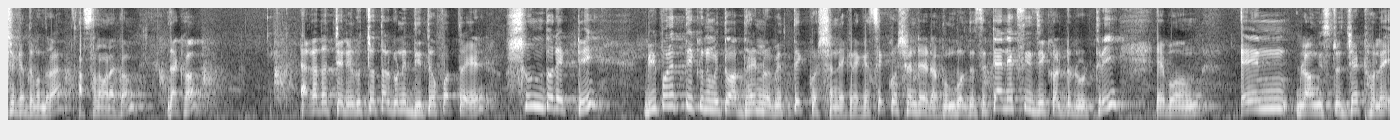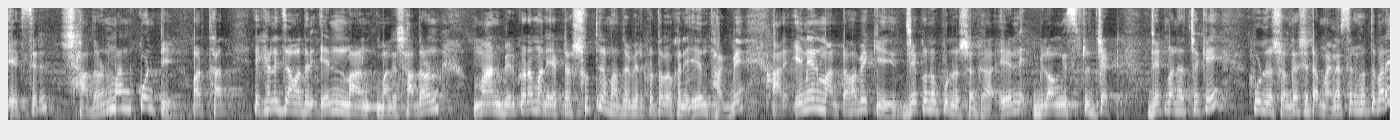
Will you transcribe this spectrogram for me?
শিক্ষার্থী বন্ধুরা, আসসালামু আলাইকুম। দেখো, একাদশ শ্রেণির উচ্চতর গণিত দ্বিতীয় পত্রের সুন্দর একটি বিপরীত ত্রিকোণমিত অধ্যায়ের নৈবিত্তিক কোশ্চেন রেখে রেখেছে। কোশ্চেনটা এরকম বলতেছে tan x is equal to root three এবং এন বিলংস টু জেড হলে এক্সের সাধারণ মান কোনটি? অর্থাৎ এখানে যে আমাদের এন মান মানে সাধারণ মান বের করা মানে একটা সূত্রের মাধ্যমে বের করতে হবে, ওখানে এন থাকবে। আর এন এর মানটা হবে কি? যে কোনো পূর্ণ সংখ্যা n belongs to z z মানে হচ্ছে কি? পূর্ণ সংখ্যা সেটা মাইনাসের হতে পারে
